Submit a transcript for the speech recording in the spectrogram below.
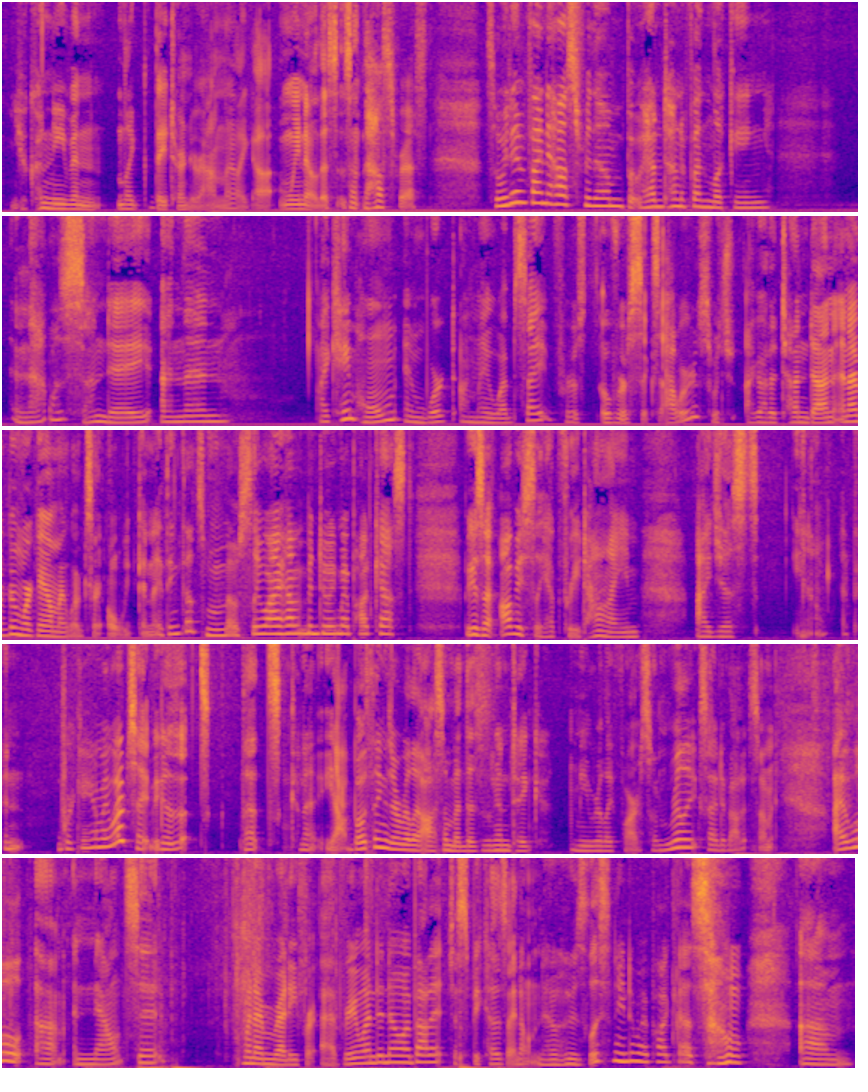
you couldn't even like. They turned around. They're like, uh, "We know this isn't the house for us." So we didn't find a house for them, but we had a ton of fun looking. And that was Sunday, and then I came home and worked on my website for over six hours, which I got a ton done. And I've been working on my website all weekend. I think that's mostly why I haven't been doing my podcast because I obviously have free time. I just, you know, I've been working on my website because that's that's gonna yeah. Both things are really awesome, but this is gonna take me really far. So I'm really excited about it. So I'm, I will um, announce it when I'm ready for everyone to know about it, just because I don't know who's listening to my podcast. So, um,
